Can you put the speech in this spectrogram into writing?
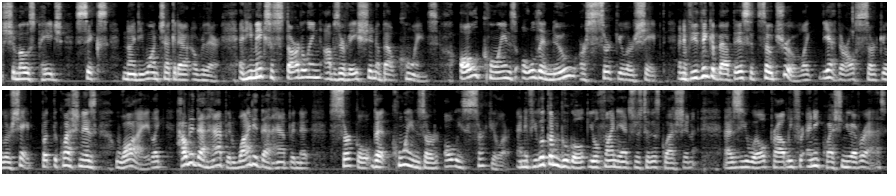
Shemos, page 691. Check it out over there. And he makes a startling observation about coins. All coins, old and new, are circular shaped. And if you think about this, it's so true. Like, yeah, they're all circular shaped. But the question is, why? Like, how did that happen? Why did that happen that circle, that coins are always circular? And if you look on Google, you'll find answers to this question, as you will probably for any question you ever ask.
